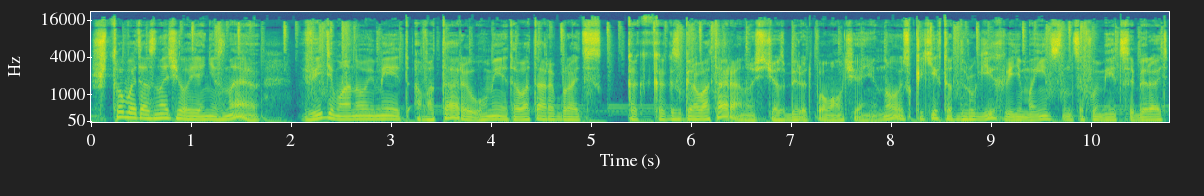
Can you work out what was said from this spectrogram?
Что бы это значило, я не знаю. Видимо, оно имеет аватары, умеет аватары брать как, как с граватара оно сейчас берет по умолчанию, но из каких-то других, видимо, инстансов умеет собирать.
